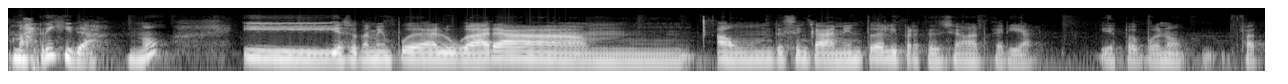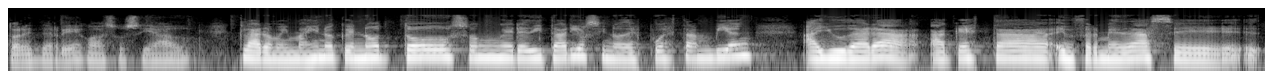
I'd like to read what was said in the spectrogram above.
más rígidas, ¿no? Y eso también puede dar lugar a, mm, a un desencadenamiento de la hipertensión arterial y después, bueno, factores de riesgo asociados. Claro, me imagino que no todos son hereditarios, sino después también ayudará a que esta enfermedad se,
